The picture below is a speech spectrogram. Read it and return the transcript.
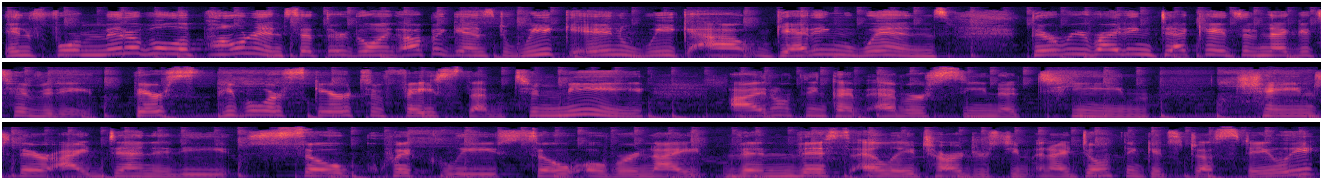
in formidable opponents that they're going up against week in, week out, getting wins. They're rewriting decades of negativity. There's people are scared to face them. To me, I don't think I've ever seen a team change their identity so quickly, so overnight than this LA Chargers team. And I don't think it's just Staley.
